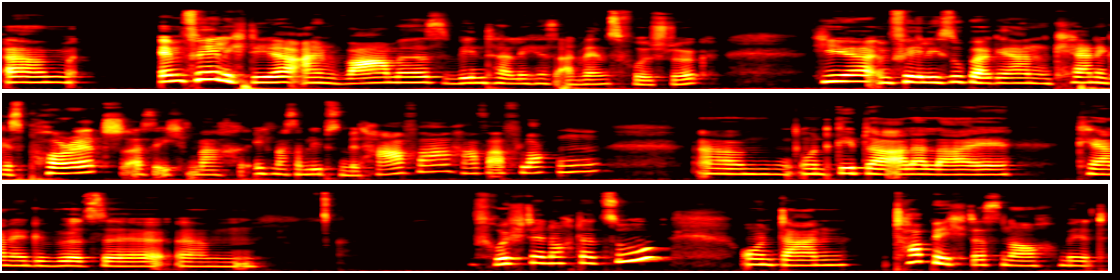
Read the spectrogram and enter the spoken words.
ähm, empfehle ich dir ein warmes, winterliches Adventsfrühstück. Hier empfehle ich super gern ein kerniges Porridge. Also ich mache ich mache es am liebsten mit Hafer, Haferflocken ähm, und gebe da allerlei Kerne, Gewürze, ähm, Früchte noch dazu. Und dann toppe ich das noch mit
